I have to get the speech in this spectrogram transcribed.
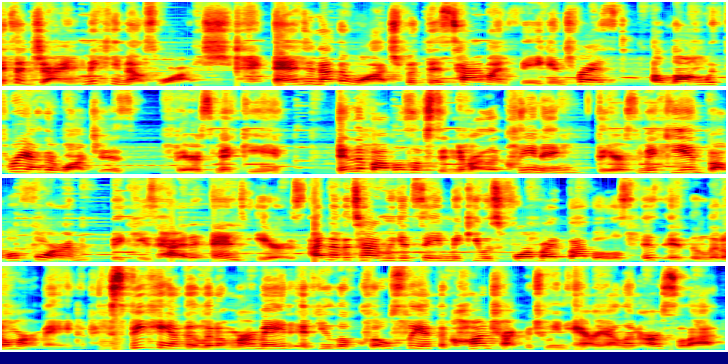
It's a giant Mickey Mouse watch. And another watch, but this time on Fagin's wrist, along with three other watches, there's Mickey. In the bubbles of Cinderella cleaning, there's Mickey in bubble form, Mickey's head and ears. Another time we could say Mickey was formed by bubbles is in The Little Mermaid. Speaking of The Little Mermaid, if you look closely at the contract between Ariel and Ursula,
